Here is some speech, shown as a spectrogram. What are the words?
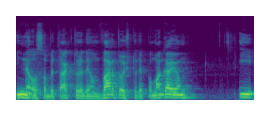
inne osoby, tak? które dają wartość, które pomagają i,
